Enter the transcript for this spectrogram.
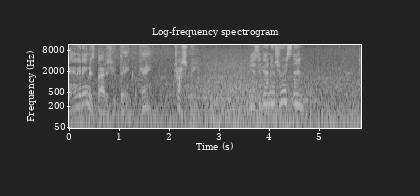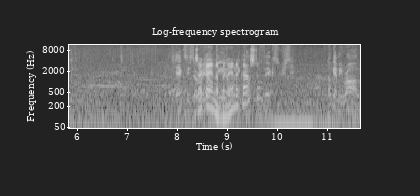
And it ain't as bad as you think, okay? Trust me. Guess I got no choice then. Dex is, Is that guy in a banana it comes to costume? Fixers. Don't get me wrong.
